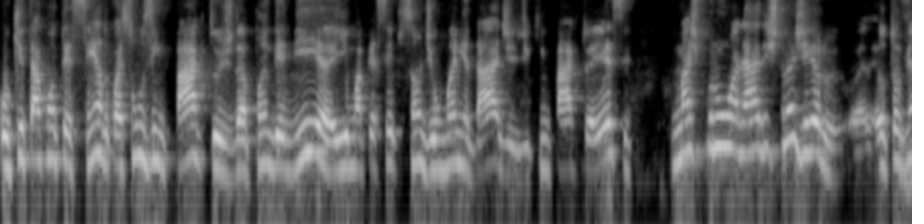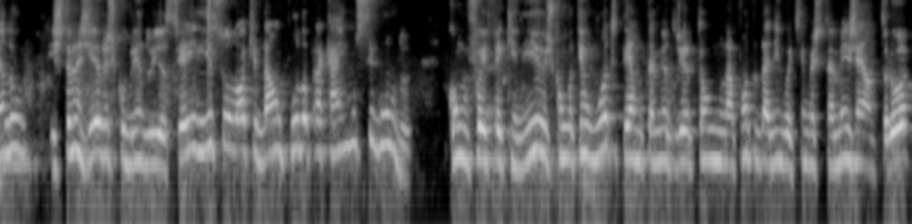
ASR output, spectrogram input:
o que está acontecendo, quais são os impactos da pandemia e uma percepção de humanidade de que impacto é esse, mas por um olhar estrangeiro. Eu estou vendo estrangeiros cobrindo isso. E aí isso o lockdown pula para cá em um segundo. Como foi fake news, como tem um outro termo também, outro dia estão na ponta da língua aqui, mas também já entrou.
